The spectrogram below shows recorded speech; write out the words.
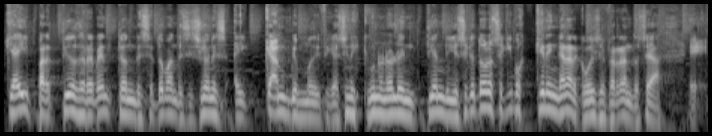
que hay partidos de repente donde se toman decisiones, hay cambios, modificaciones que uno no lo entiende. Yo sé que todos los equipos quieren ganar, como dice Fernando, o sea, eh,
